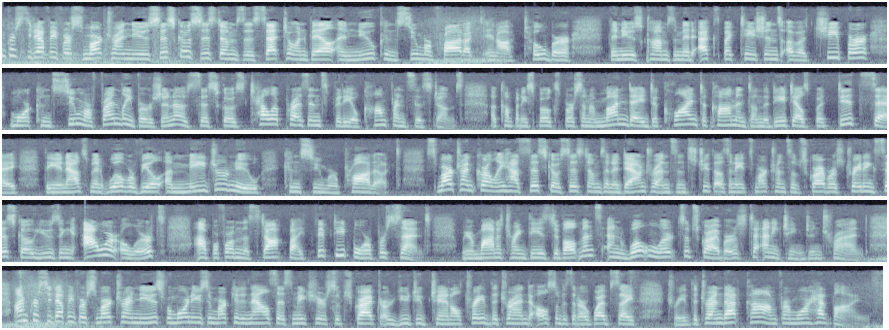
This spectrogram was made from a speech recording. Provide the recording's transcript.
I'm Christy Duffy for SmarTrend News. Cisco Systems is set to unveil a new consumer product in October. The news comes amid expectations of a cheaper, more consumer friendly version of Cisco's telepresence video conference systems. A company spokesperson on Monday declined to comment on the details, but did say the announcement will reveal a major new consumer product. SmarTrend currently has Cisco Systems in a downtrend since 2008. SmarTrend subscribers trading Cisco using our alerts outperformed the stock by 50 54%. We are monitoring these developments and will alert subscribers to any change in trend. I'm Christy Duffy for SmarTrend News. For more news and market analysis, make sure you're subscribed to our YouTube channel, Trade the Trend. Also visit our website, tradethetrend.com for more headlines.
